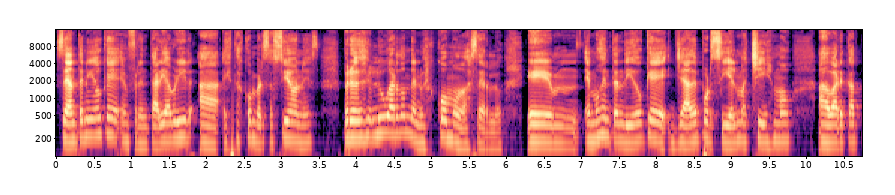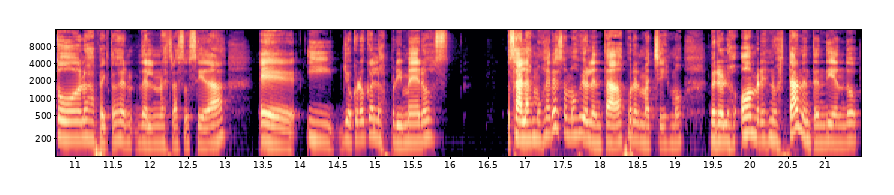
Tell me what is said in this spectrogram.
se han tenido que enfrentar y abrir a estas conversaciones, pero desde un lugar donde no es cómodo hacerlo. Em, hemos entendido que ya de por sí el machismo abarca todos los aspectos de, nuestra sociedad eh, y yo creo que los primeros o sea, las mujeres somos violentadas por el machismo, pero los hombres no están entendiendo,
